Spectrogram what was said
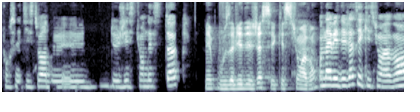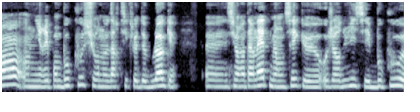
pour cette histoire de, de gestion des stocks. Mais vous aviez déjà ces questions avant? On avait déjà ces questions avant. On y répond beaucoup sur nos articles de blog. sur internet, mais on sait qu'aujourd'hui c'est beaucoup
